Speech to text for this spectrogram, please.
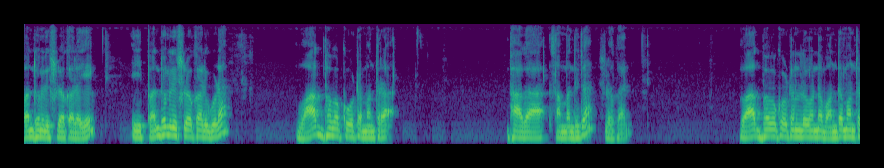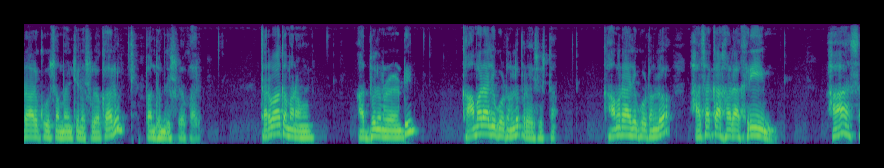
పంతొమ్మిది శ్లోకాలు అయ్యాయి ఈ పంతొమ్మిది శ్లోకాలు కూడా వాగ్భవకూట మంత్ర భాగా సంబంధిత శ్లోకాలు. వాగ్భవకూటంలో ఉన్న వంద మంత్రాలకు సంబంధించిన శ్లోకాలు పంతొమ్మిది శ్లోకాలు. తర్వాత మనం అద్భుతమైనటువంటి కామరాజకూటంలో ప్రవేశిస్తాం. కామరాజకూటంలో హసక హల హ్రీం హ స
